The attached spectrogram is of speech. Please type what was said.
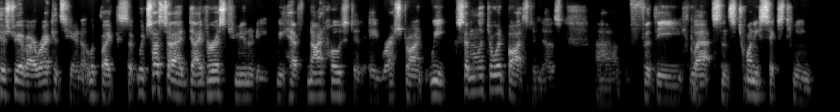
history of our records here, and it looked like which such a diverse community. We have not hosted a restaurant week similar to what Boston does uh, for the last since 2016.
